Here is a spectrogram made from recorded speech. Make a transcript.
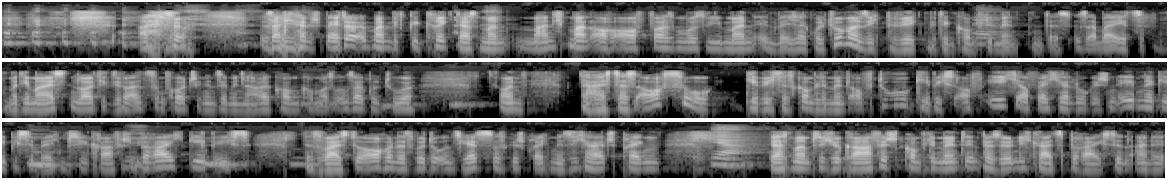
also, das habe ich dann später immer mitgekriegt, dass man manchmal auch aufpassen muss, wie man, in welcher Kultur man sich bewegt mit den Komplimenten. Ja. Das ist aber jetzt, die meisten Leute, die bei uns zum Coaching in Seminare kommen, kommen aus unserer Kultur. Mhm. Und da ist das auch so. Gebe ich das Kompliment auf du, gebe ich es auf ich, auf welcher logischen Ebene gebe ich es, in welchem mhm. psychografischen Bereich gebe ich es. Das weißt du auch und das würde uns jetzt das Gespräch mit Sicherheit sprengen. Ja. Dass man psychografisch Komplimente im Persönlichkeitsbereich sind eine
